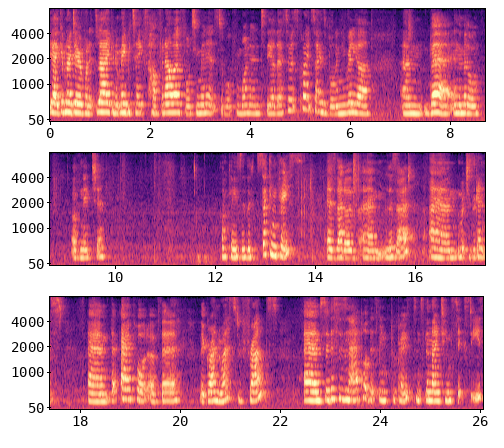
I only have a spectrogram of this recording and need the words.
yeah, give an idea of what it's like, and it maybe takes half an hour, 40 minutes to walk from one end to the other, so it's quite sizable, and you really are um, there in the middle of nature. Okay, so the second case is that of um, La ZAD, um, which is against um, the airport of the, the Grand West of France. Um, so this is an airport that's been proposed since the 1960s.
